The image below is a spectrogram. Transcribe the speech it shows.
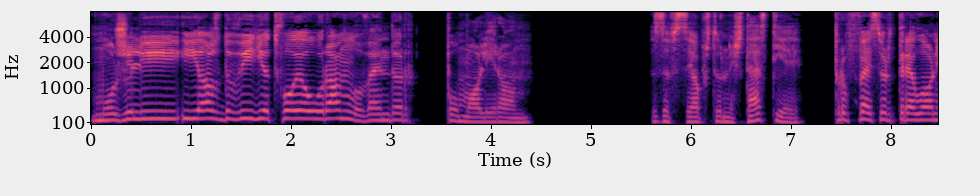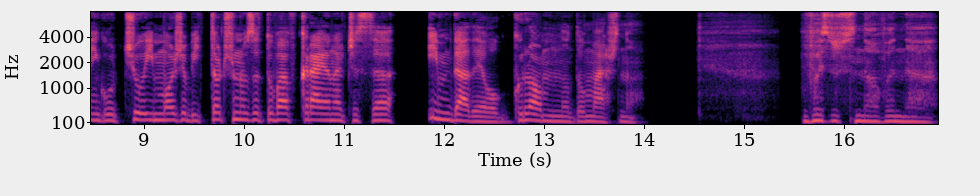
Може ли и аз да видя твоя Уран, Ловендър? помоли Рон. За всеобщо нещастие, професор Трелони го чу и може би точно за това в края на часа им даде огромно домашно. Възоснова на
